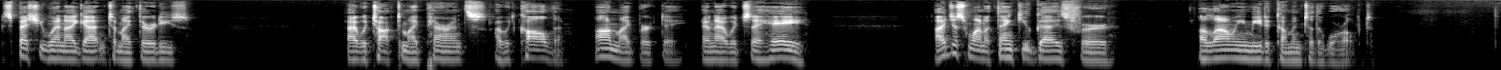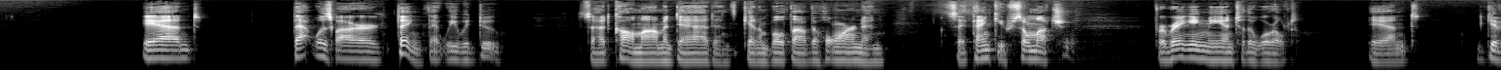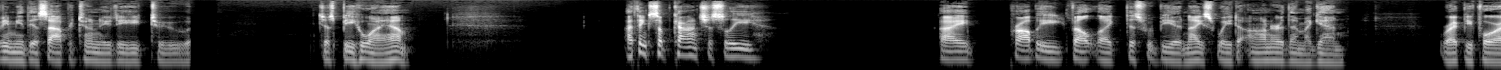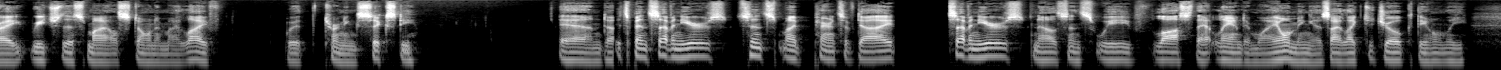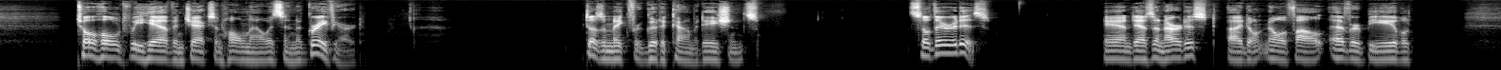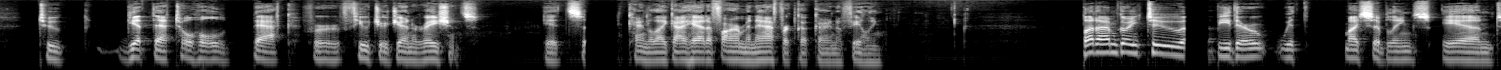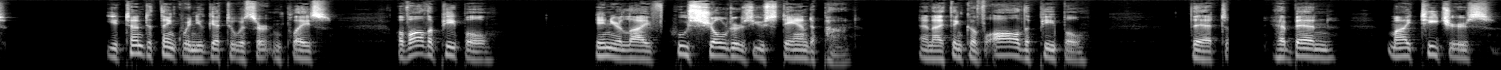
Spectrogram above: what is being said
especially when I got into my 30s, I would talk to my parents. I would call them on my birthday and I would say, Hey, I just want to thank you guys for allowing me to come into the world. And that was our thing that we would do. So I'd call mom and dad and get them both out of the horn and say, Thank you so much for bringing me into the world and giving me this opportunity to just be who I am. I think subconsciously, I probably felt like this would be a nice way to honor them again right before I reached this milestone in my life with turning 60. And uh, it's been seven years since my parents have died. Seven years now since we've lost that land in Wyoming. As I like to joke, the only toehold we have in Jackson Hole now is in a graveyard. Doesn't make for good accommodations. So there it is. And as an artist, I don't know if I'll ever be able to get that toehold back for future generations. It's uh, kind of like I had a farm in Africa kind of feeling. But I'm going to uh, be there with my siblings, and you tend to think when you get to a certain place of all the people in your life whose shoulders you stand upon. And I think of all the people that have been my teachers,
